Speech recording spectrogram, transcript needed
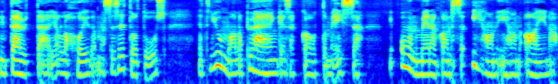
niin täyttää ja olla hoitamassa se totuus, että Jumala pyhähenkensä kautta meissä niin on meidän kanssa ihan ihan aina.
